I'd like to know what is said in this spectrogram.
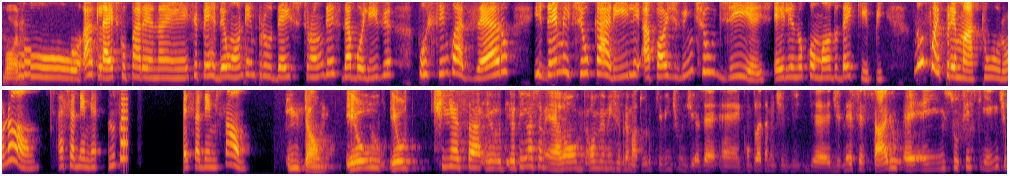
Bora. O Atlético Paranaense perdeu ontem para o The Strongest da Bolívia por 5 a 0 e demitiu o Carilli após 21 dias, ele no comando da equipe. Não foi prematuro, não? Essa. Não foi essa demissão? Então, eu, eu tinha essa. Eu, eu tenho essa. Ela, obviamente, é prematuro, porque 21 dias é, é completamente é, desnecessário, é, é insuficiente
